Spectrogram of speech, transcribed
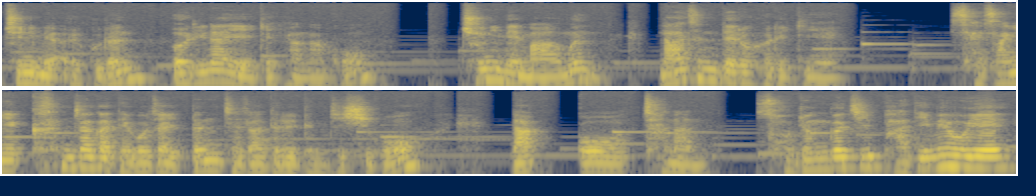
주님의 얼굴은 어린아이에게 향하고 주님의 마음은 낮은 대로 흐르기에 세상의 큰 자가 되고자 했던 제자들을 등지시고 낮고 천한 소경거지 바디메오의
